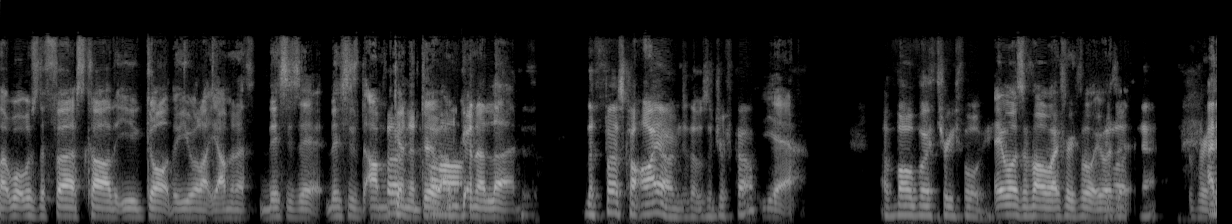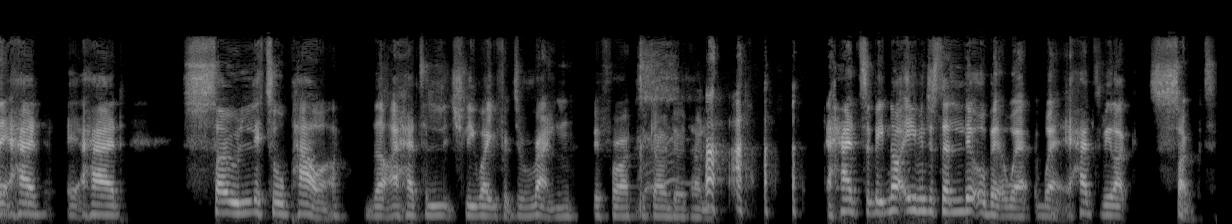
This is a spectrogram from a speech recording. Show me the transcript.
Like, what was the first car that you got that you were like, yeah, I'm gonna, this is it. This is, I'm First gonna do. it. I'm gonna learn. The first car I owned that was a drift car, Yeah. a Volvo 340. It was a Volvo 340, was It was, it? yeah. and it had it had so little power that I had to literally wait for it to rain before I could go and do a donut. it had to be not even just a little bit wet, wet. It had to be like soaked.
